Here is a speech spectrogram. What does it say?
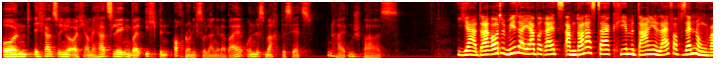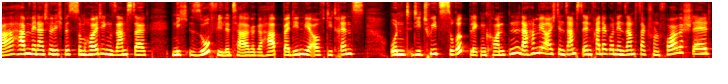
und ich kann es euch am Herz legen, weil ich bin auch noch nicht so lange dabei und es macht bis jetzt einen halben Spaß. Ja, da Raute Meter ja bereits am Donnerstag hier mit Daniel live auf Sendung war, haben wir natürlich bis zum heutigen Samstag nicht so viele Tage gehabt, bei denen wir auf die Trends und die Tweets zurückblicken konnten. Da haben wir euch den, Samstag, den Freitag und den Samstag schon vorgestellt,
